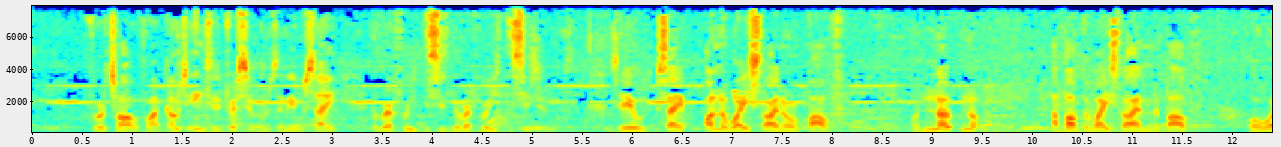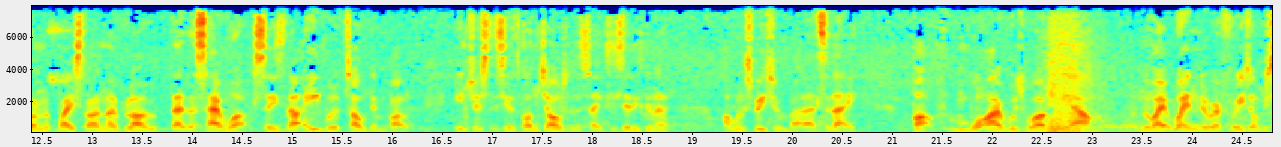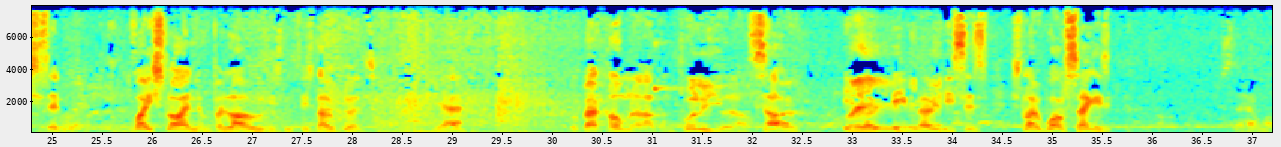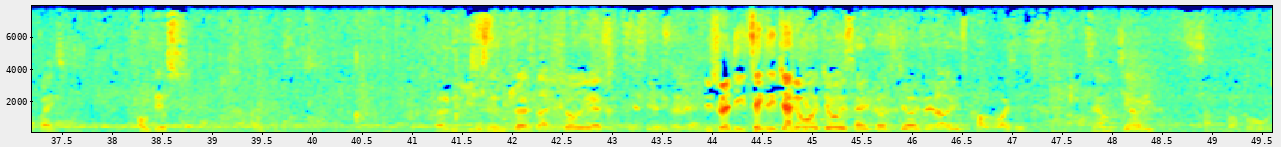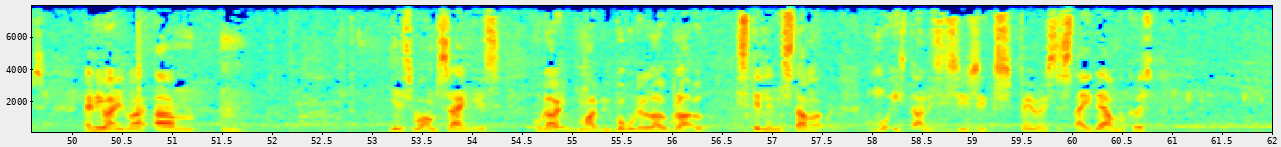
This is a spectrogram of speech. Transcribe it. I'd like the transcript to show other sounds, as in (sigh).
for a title fight goes into the dressing rooms and he'll say, "A referee, this is the referee's decision." So he'll say on the waistline or above, or no, not above the waistline and above, or on the waistline no below. That, that's how it works. So he's like, he would have told them both. Interesting to see what Don Charles going to say because he said he's going to. I'm going to speak to him about that today. But from what I was working out, from the way it went, the referees obviously said waistline and below is, is no good. Yeah. We're back home now. I can bully you now. So even though, even though he (laughs) says slow, what I'm saying is, What's the hell my face? man? Hold this. Uh, you should dress like Joey Essex yesterday. He's ready. Take the You jacket. know what Joey said? Goes Joey said, "Oh, he's compromising." Tell Joey, suck my balls. Anyway, right. Um. (clears throat) yes, what I'm saying is, although it might be ruled a low blow, it's still in his stomach. And what he's done is he's used experience to stay down because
